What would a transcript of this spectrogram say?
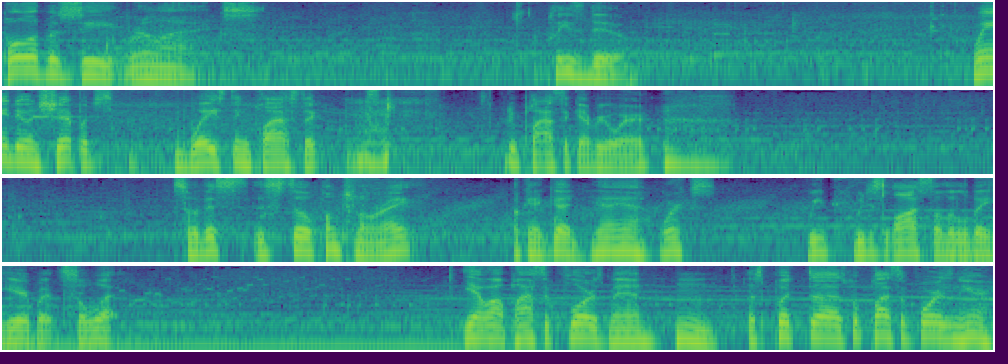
pull up a seat, relax. Please do. We ain't doing shit, but just wasting plastic. Putting plastic everywhere. So this is still functional, right? Okay, good. Yeah, yeah, works. We we just lost a little bit here, but so what? Yeah, wow, plastic floors, man. Hmm. Let's put uh, let's put plastic floors in here.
